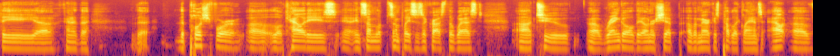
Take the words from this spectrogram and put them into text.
the uh, kind of the the the push for uh, localities uh, in some some places across the West uh, to uh, wrangle the ownership of America's public lands out of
